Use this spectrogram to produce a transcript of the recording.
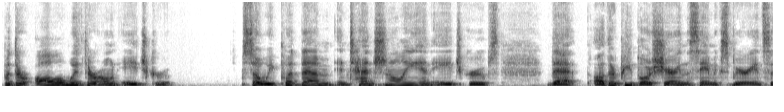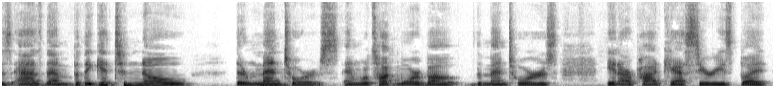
but they're all with their own age group. So we put them intentionally in age groups that other people are sharing the same experiences as them but they get to know their mentors and we'll talk more about the mentors in our podcast series but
